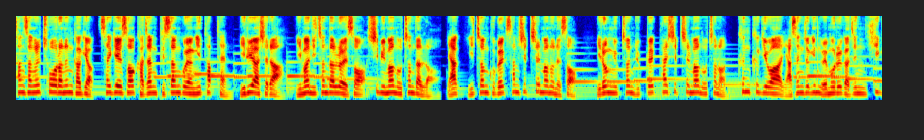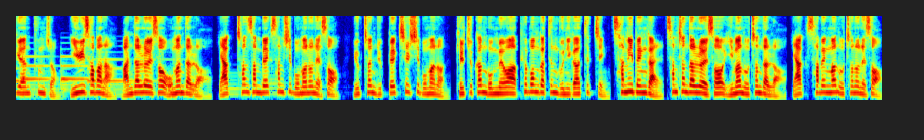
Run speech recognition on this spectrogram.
상상을 초월하는 가격. 세계에서 가장 비싼 고양이 탑10 1위 아시라 22,000달러에서 122만 5천달러 약 2,937만원에서 1억 6,687만 5천원. 큰 크기와 야생적인 외모를 가진 희귀한 품종. 2위 사바나 만달러에서 5만달러 약 1,335만원에서 6,675만원. 길쭉한 몸매와 표범 같은 무늬가 특징. 3위 벵갈 3,000달러에서 2만 5천달러 약 400만 5천원에서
